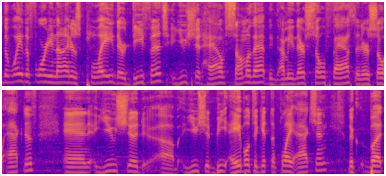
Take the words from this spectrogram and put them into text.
the way the 49ers play their defense, you should have some of that. I mean, they're so fast and they're so active, and you should uh, you should be able to get the play action. The, but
